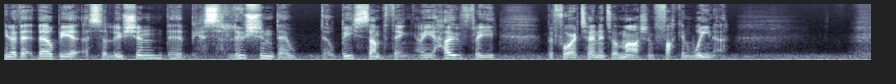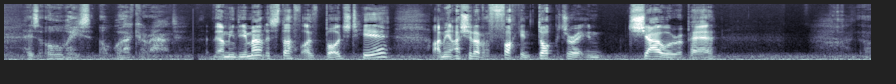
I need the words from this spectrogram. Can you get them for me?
You know, there, there'll be a, a solution. There'll be a solution. There, there'll be something. I mean, hopefully, before I turn into a Martian fucking wiener, there's always a workaround. I mean, the amount of stuff I've bodged here. I mean, I should have a fucking doctorate in shower repair. Oh,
